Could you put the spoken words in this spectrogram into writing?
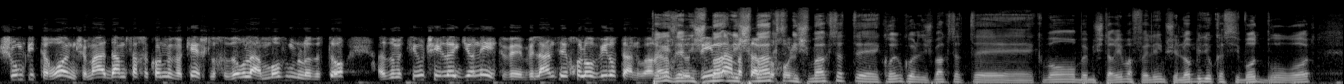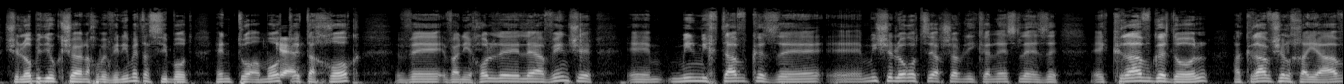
שום פתרון, שמה אדם סך הכל מבקש, לחזור לעמו ומולדתו, אז זו מציאות שהיא לא הגיונית, ו- ולאן זה יכול להוביל אותנו? הרי תגיד, אנחנו זה יודעים נשמע, מה המצב נשמע, בחו"ל. נשמע קצת, אה, קודם כל, נשמע קצת אה, כמו במשטרים אפלים, שלא בדיוק הסיבות ברורות, שלא בדיוק כשאנחנו מבינים את הסיבות, הן תואמות כן. את החוק, ו- ואני יכול אה, להבין שמין מכתב כזה, אה, מי שלא רוצה עכשיו להיכנס לאיזה אה, קרב גדול, הקרב של חייו,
